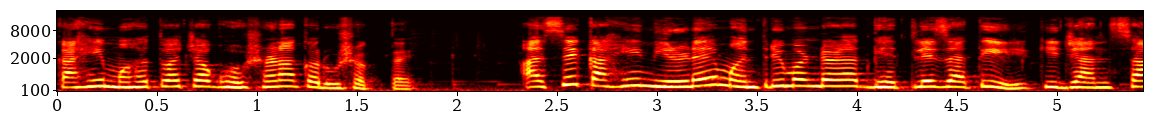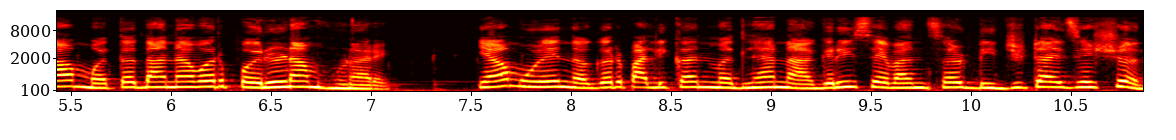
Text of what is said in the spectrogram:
काही महत्त्वाच्या घोषणा करू शकतंय. असे काही निर्णय मंत्रिमंडळात घेतले जातील की ज्यांचा मतदानावर परिणाम होणार आहे. यामुळे नगरपालिकांमधल्या नागरी सेवांचं डिजिटायझेशन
